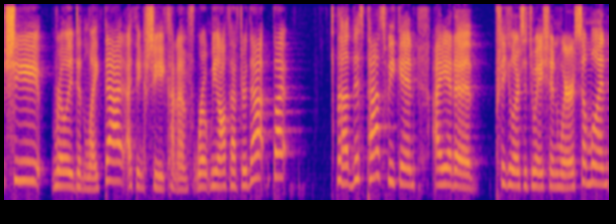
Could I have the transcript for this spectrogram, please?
she really didn't like that. I think she kind of wrote me off after that. But uh, this past weekend, I had a particular situation where someone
